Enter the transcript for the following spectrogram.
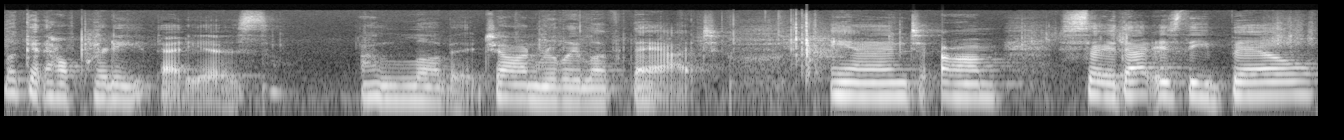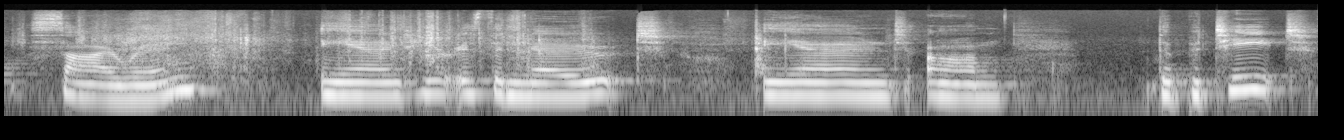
Look at how pretty that is. I love it. John really loved that. And um, so that is the bell siren. And here is the note. And um, the petite,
